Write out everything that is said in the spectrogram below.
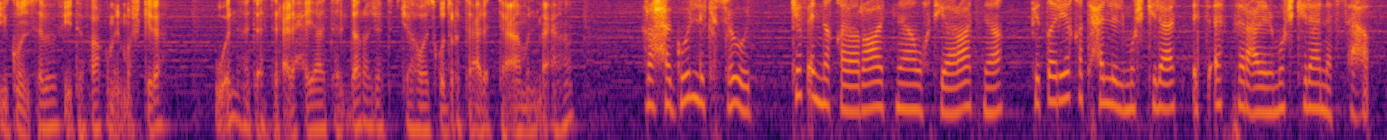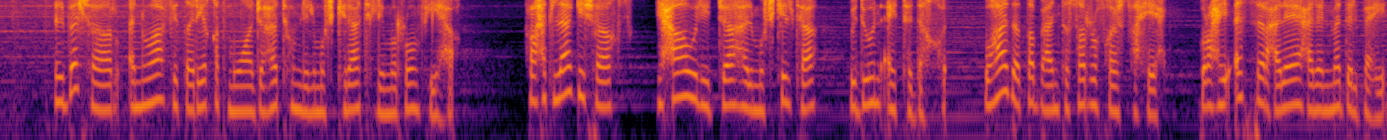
يكون سبب في تفاقم المشكلة وإنها تأثر على حياته لدرجة تتجاوز قدرته على التعامل معها؟ راح أقول لك سعود كيف أن قراراتنا واختياراتنا في طريقة حل المشكلات تأثر على المشكلة نفسها. البشر أنواع في طريقة مواجهتهم للمشكلات اللي يمرون فيها. راح تلاقي شخص يحاول يتجاهل مشكلته بدون أي تدخل وهذا طبعا تصرف غير صحيح وراح يأثر عليه على المدى البعيد.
